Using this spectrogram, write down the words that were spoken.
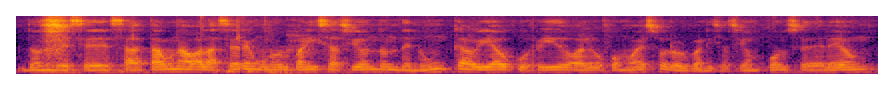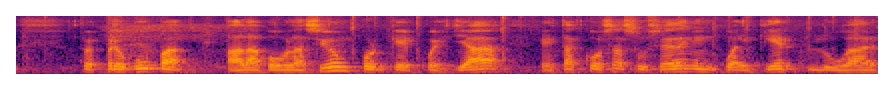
donde se desata una balacera en una urbanización donde nunca había ocurrido algo como eso, la urbanización Ponce de León, pues preocupa a la población porque pues ya estas cosas suceden en cualquier lugar.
